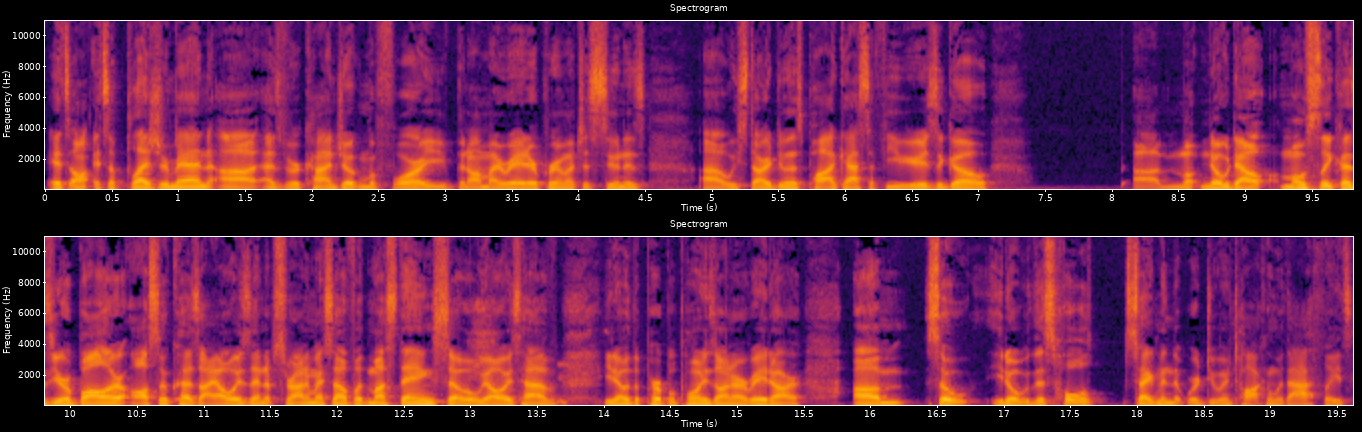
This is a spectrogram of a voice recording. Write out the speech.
It's it's a pleasure, man. Uh, as we were kind of joking before, you've been on my radar pretty much as soon as uh, we started doing this podcast a few years ago. Uh, mo- no doubt, mostly because you're a baller, also because I always end up surrounding myself with Mustangs, so we always have you know the purple ponies on our radar. Um, so you know this whole segment that we're doing, talking with athletes,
